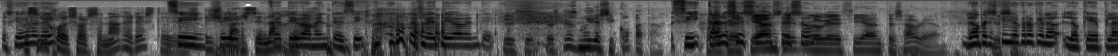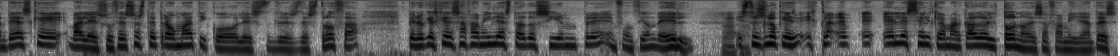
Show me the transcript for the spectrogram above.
es que yo es el que hijo hay- de Schwarzenegger este. Sí, es- sí, efectivamente, sí, efectivamente. Sí, sí. Pero es que es muy de psicópata. Sí, Por claro, sí, eso es eso. Lo que decía antes Aurea. No, pero es que sí. yo creo que lo, lo que plantea es que, vale, el suceso este traumático les, les destroza, pero que es que esa familia ha estado siempre en función de él. Ajá. Esto es lo que es, eh, eh, él es el que ha marcado el tono de esa familia. Entonces,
